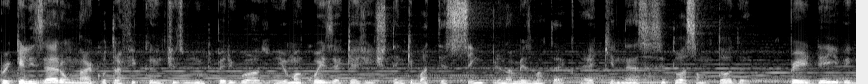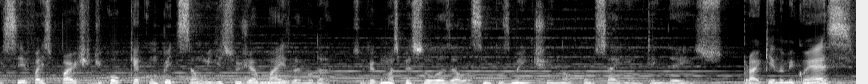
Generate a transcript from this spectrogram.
porque eles eram narcotraficantes muito perigosos. E uma coisa que a gente tem que bater sempre na mesma tecla é que nessa situação toda perder e vencer faz parte de qualquer competição e isso jamais vai mudar. Só que algumas pessoas elas simplesmente não conseguem entender isso. Para quem não me conhece,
